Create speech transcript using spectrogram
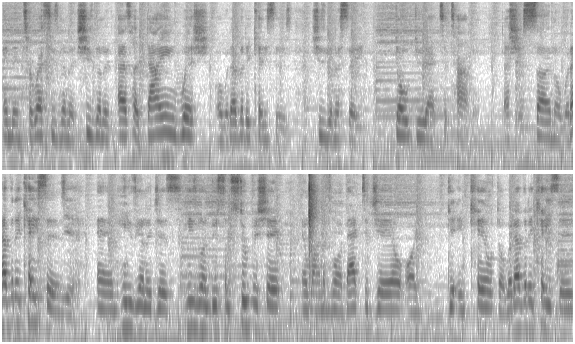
and then Teresi's gonna she's gonna as her dying wish or whatever the case is, she's gonna say, "Don't do that to Tommy. That's your son or whatever the case is." Yeah. And he's gonna just he's gonna do some stupid shit and wind up going back to jail or getting killed or whatever the case is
